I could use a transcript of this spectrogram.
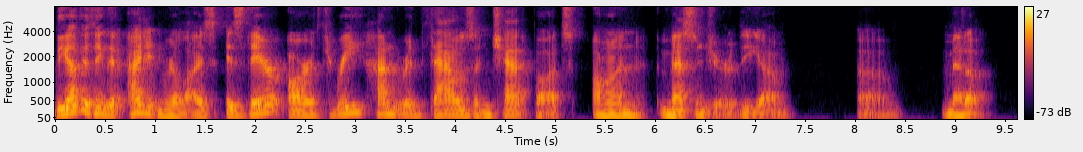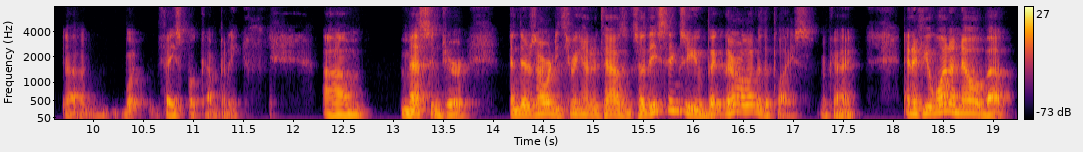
The other thing that I didn't realize is there are 300,000 chatbots on Messenger, the um, uh, Meta, uh, what Facebook company, um, Messenger, and there's already 300,000. So these things are ubiquitous. They're all over the place. Okay. And if you want to know about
